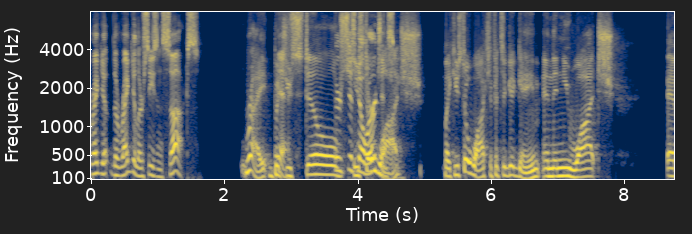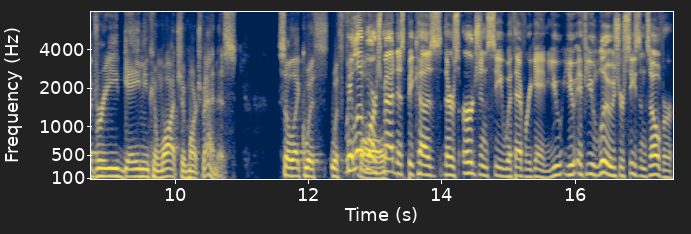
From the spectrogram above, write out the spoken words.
regu- the regular season sucks. Right, but yeah. you still there's just no urgency. Watch, like you still watch if it's a good game, and then you watch every game you can watch of March Madness. So like with with football, we love March Madness because there's urgency with every game. You you if you lose, your season's over.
